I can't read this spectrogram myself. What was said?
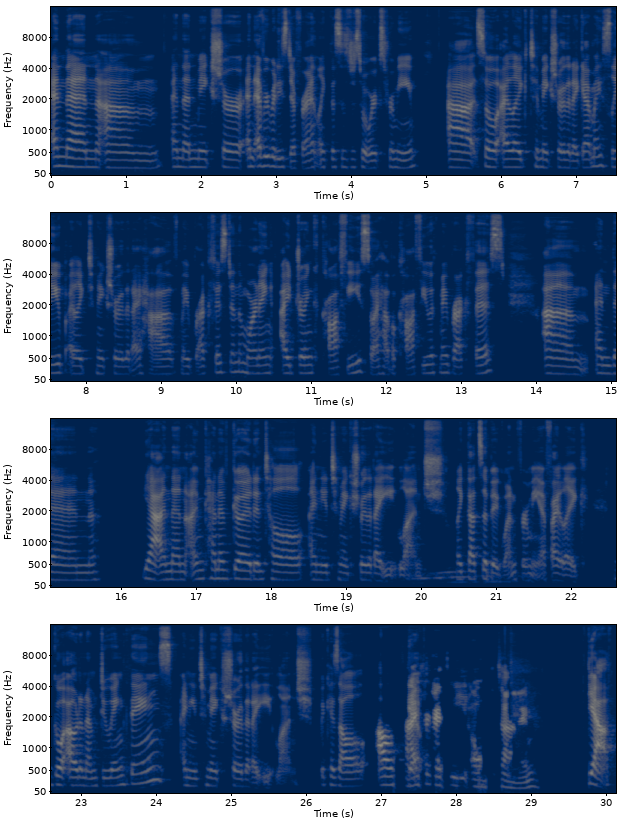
and then um and then make sure and everybody's different like this is just what works for me uh, so I like to make sure that I get my sleep. I like to make sure that I have my breakfast in the morning. I drink coffee, so I have a coffee with my breakfast um, and then yeah and then i'm kind of good until i need to make sure that i eat lunch like that's a big one for me if i like go out and i'm doing things i need to make sure that i eat lunch because i'll i'll I forget to eat all the time. Yeah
